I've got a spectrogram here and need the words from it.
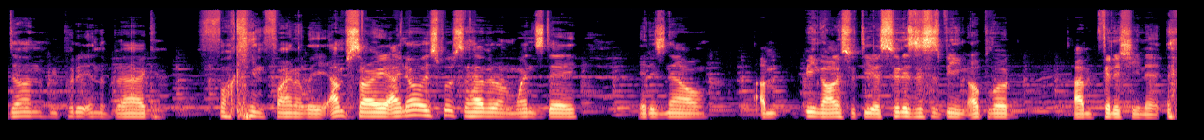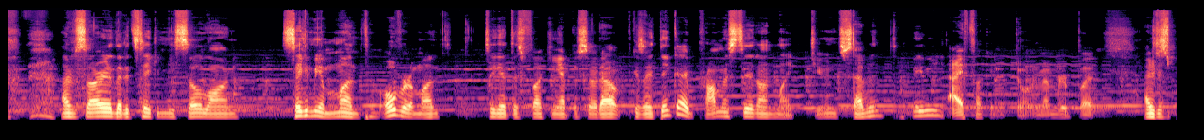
done. We put it in the bag. Fucking finally. I'm sorry. I know I was supposed to have it on Wednesday. It is now. I'm being honest with you. As soon as this is being uploaded, I'm finishing it. I'm sorry that it's taken me so long. It's taken me a month, over a month, to get this fucking episode out because I think I promised it on like June 7th, maybe. I fucking don't remember, but I've just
